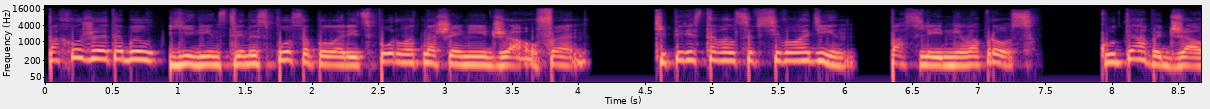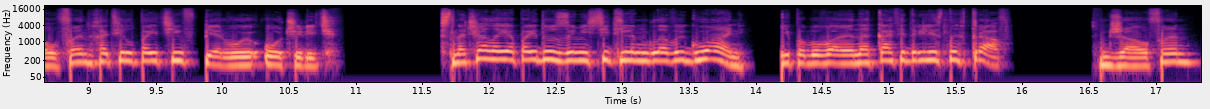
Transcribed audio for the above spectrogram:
Похоже, это был единственный способ уладить спор в отношении Джао Фэн. Теперь оставался всего один, последний вопрос. Куда бы Джао Фэн хотел пойти в первую очередь? Сначала я пойду с заместителем главы Гуань и побываю на кафедре лесных трав. Джао Фэн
